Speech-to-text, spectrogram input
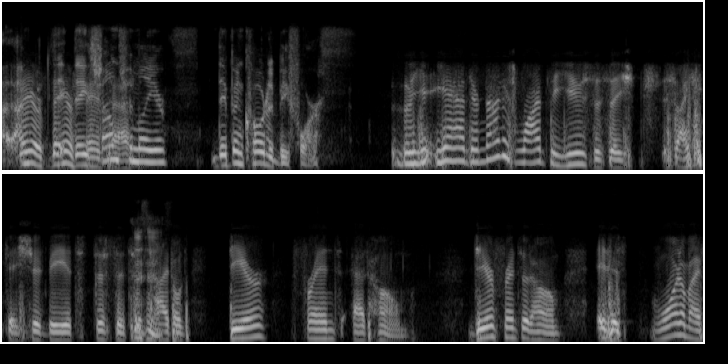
I- They are- they are they sound familiar. They've been quoted before. Yeah, they're not as widely used as they as I think they should be. It's just it's Mhm. entitled "Dear Friends at Home." Dear Friends at Home. It is one of my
